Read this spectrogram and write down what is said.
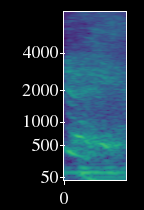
Yeah.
